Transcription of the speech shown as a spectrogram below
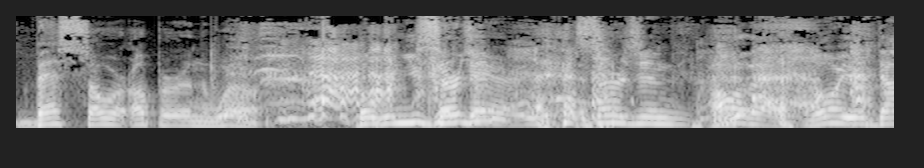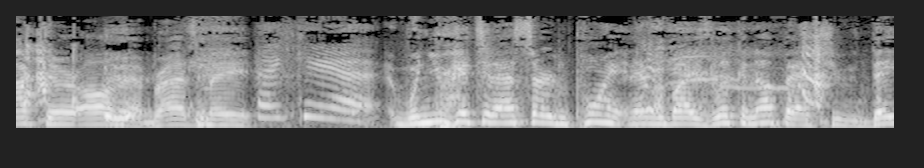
best sewer upper in the world. but when you Surgeon? get there, surgeon, all that, lawyer, doctor, all that, bridesmaid. I can't. When you get to that certain point and everybody's looking up at you, they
